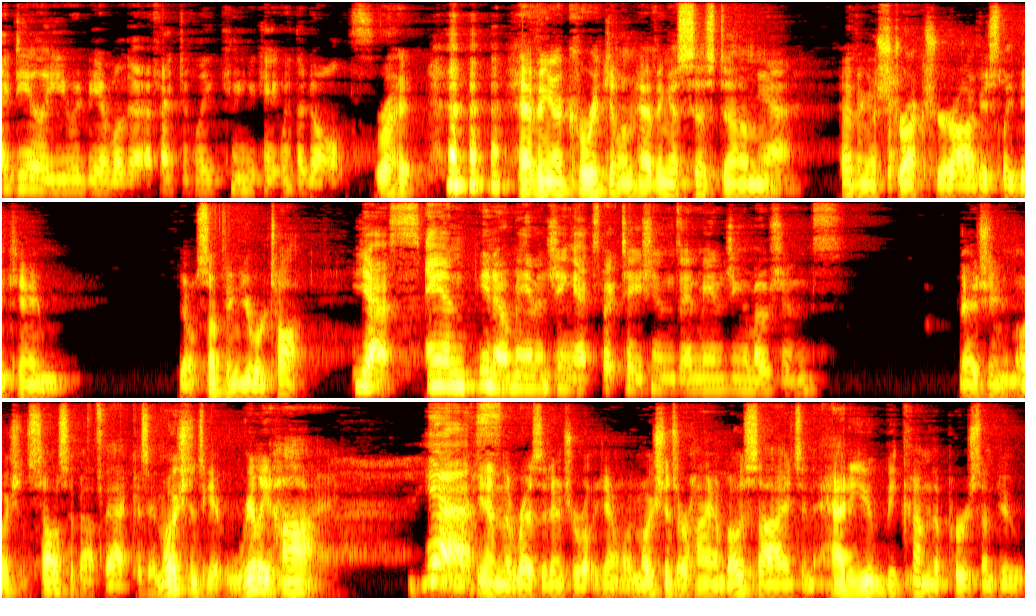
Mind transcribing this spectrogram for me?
ideally, you would be able to effectively communicate with adults. Right. having a curriculum, having a system, Yeah. having a structure obviously became you know something you were taught. Yes, and you know, managing expectations and managing emotions. Managing emotions. Tell us about that because emotions get really high Uh, yes. in the residential. You know, emotions are high on both sides. And how do you become the person who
